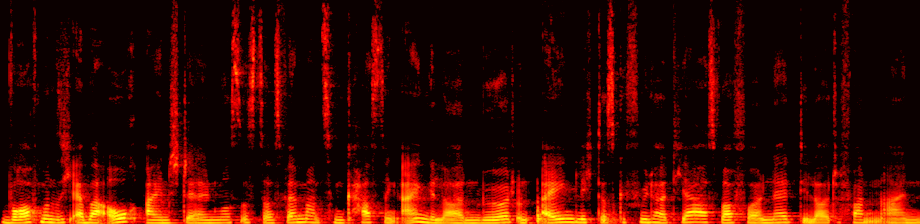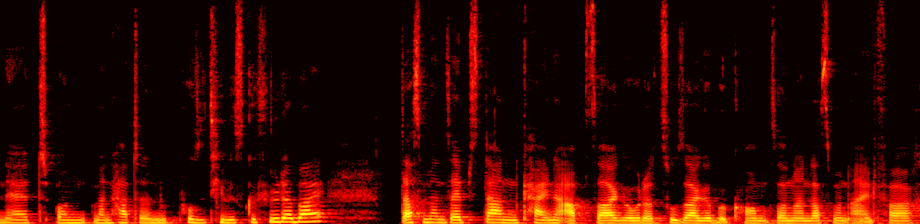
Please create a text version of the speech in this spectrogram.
Worauf man sich aber auch einstellen muss, ist, dass wenn man zum Casting eingeladen wird und eigentlich das Gefühl hat, ja, es war voll nett, die Leute fanden einen nett und man hatte ein positives Gefühl dabei, dass man selbst dann keine Absage oder Zusage bekommt, sondern dass man einfach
